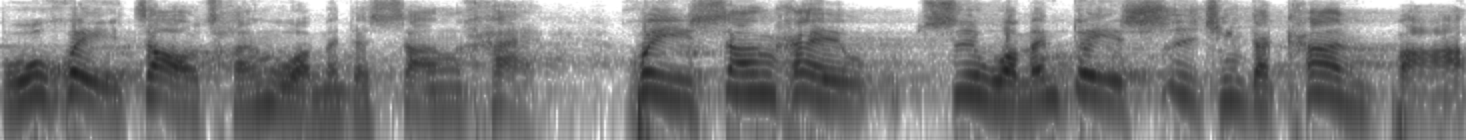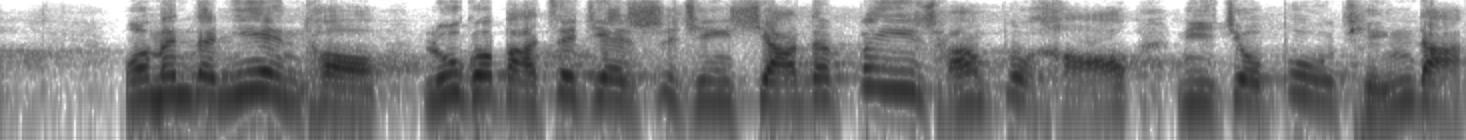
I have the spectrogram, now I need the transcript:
不会造成我们的伤害，会伤害是我们对事情的看法。我们的念头，如果把这件事情想得非常不好，你就不停的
